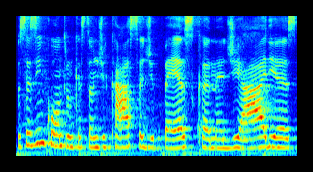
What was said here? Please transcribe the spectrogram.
vocês encontram questão de caça, de pesca, né, de áreas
